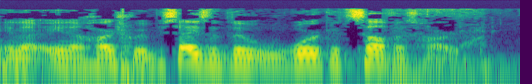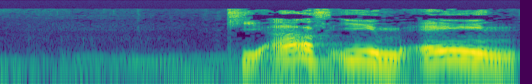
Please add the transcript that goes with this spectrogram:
in a, in a harsh way. Besides that, the work itself is hard. Ki af im ein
